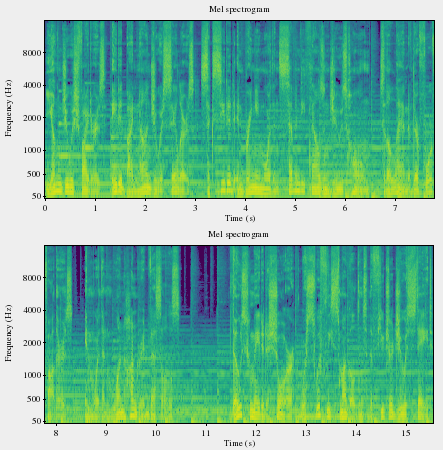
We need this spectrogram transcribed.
Young Jewish fighters, aided by non-Jewish sailors, succeeded in bringing more than 70,000 Jews home to the land of their forefathers in more than 100 vessels. Those who made it ashore were swiftly smuggled into the future Jewish state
